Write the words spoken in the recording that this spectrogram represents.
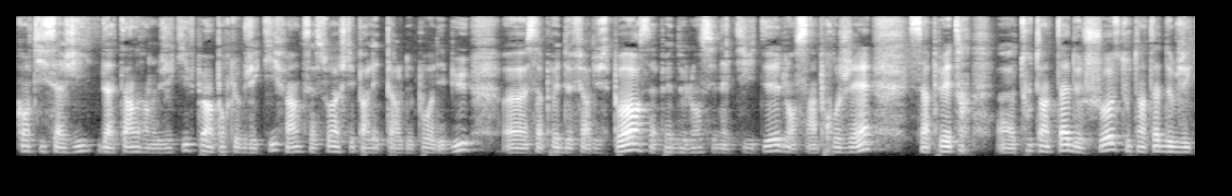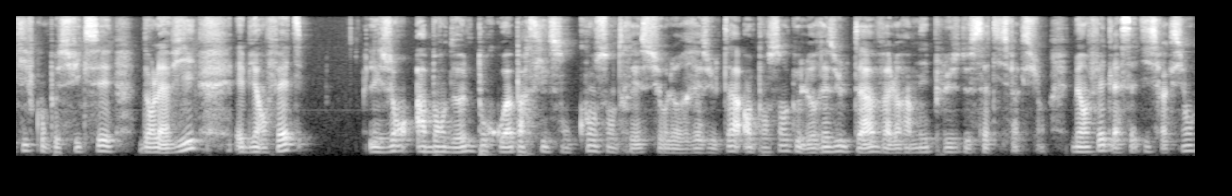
quand il s'agit d'atteindre un objectif, peu importe l'objectif, hein, que ça soit acheter parler de perles de peau au début, euh, ça peut être de faire du sport, ça peut être de lancer une activité, de lancer un projet, ça peut être euh, tout un tas de choses, tout un tas d'objectifs qu'on peut se fixer dans la vie. Et eh bien en fait, les gens abandonnent. Pourquoi? Parce qu'ils sont concentrés sur le résultat en pensant que le résultat va leur amener plus de satisfaction. Mais en fait, la satisfaction,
